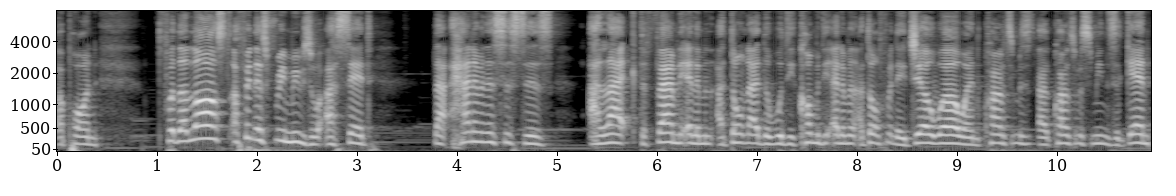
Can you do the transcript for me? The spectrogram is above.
upon. For the last, I think there's three movies where I said that Hannah and the Sisters, I like the family element. I don't like the Woody comedy element. I don't think they gel well. And Crimes and, Mis- uh, Crimes again,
